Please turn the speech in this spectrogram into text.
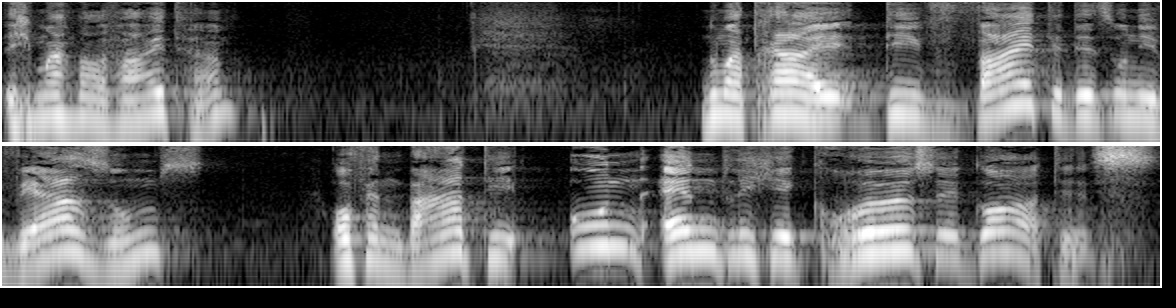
Ich mache mal weiter. Nummer drei, die Weite des Universums offenbart die unendliche Größe Gottes.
